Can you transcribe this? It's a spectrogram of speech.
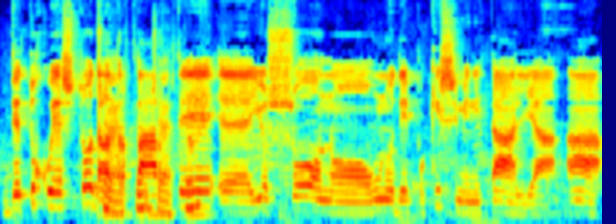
detto questo dall'altra Certo, parte certo. eh, io sono uno dei pochissimi in Italia a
